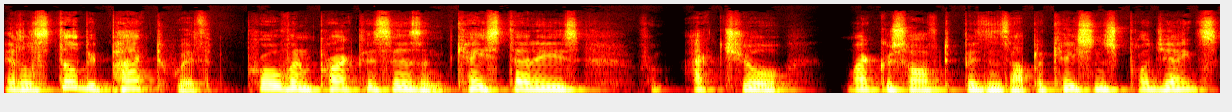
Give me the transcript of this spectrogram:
It'll still be packed with proven practices and case studies from actual Microsoft Business Applications projects.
